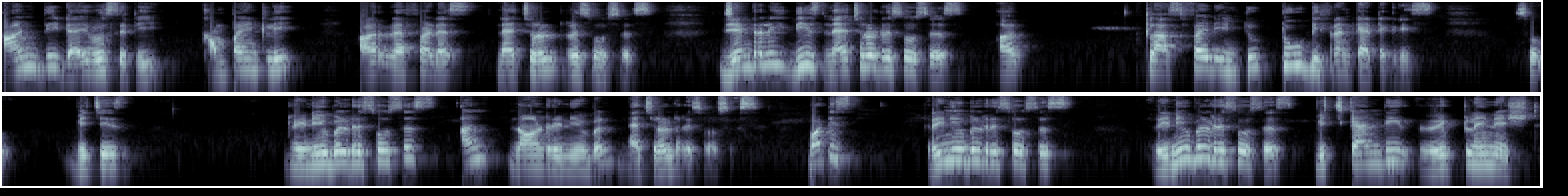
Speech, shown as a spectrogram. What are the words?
and the diversity combinedly are referred as natural resources. Generally, these natural resources are classified into two different categories. So, which is renewable resources and non-renewable natural resources. What is renewable resources? Renewable resources which can be replenished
